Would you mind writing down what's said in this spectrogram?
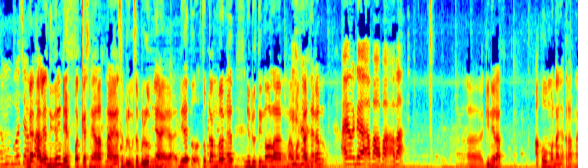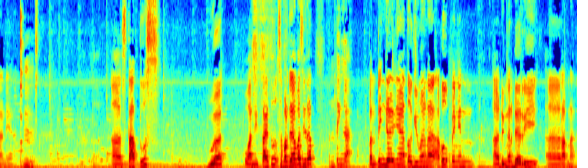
emang gue siapa? Nggak kalian dengerin deh podcastnya Ratna ya sebelum sebelumnya ya. Dia tuh tukang banget nyudutin orang. Nah makanya kan ayo udah apa apa apa? Eh, gini Rat. Aku mau nanya ke Ratna nih ya. Hmm. Eh, status buat wanita itu seperti apa sih Rat? Penting nggak? Penting gaknya atau gimana? Aku pengen eh, dengar dari eh, Ratna.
